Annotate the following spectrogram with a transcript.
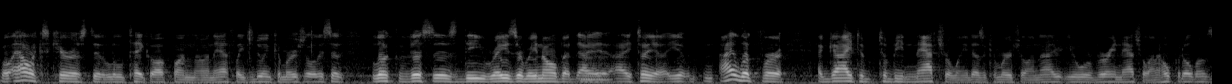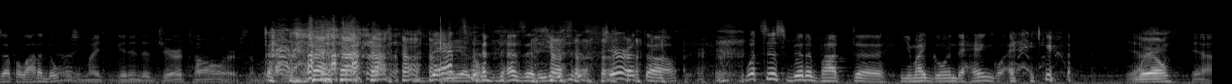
Well, Alex Karras did a little takeoff on, on athletes doing commercials. He says, look, this is the razor we know, but mm-hmm. I, I tell you, you, I look for a guy to, to be natural when he does a commercial, and I, you were very natural, and I hope it opens up a lot of doors. You might get into Geritol or something. That's what does it. He uses Geritol. What's this bit about uh, you might go into hang gliding? Yeah. Well, yeah.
